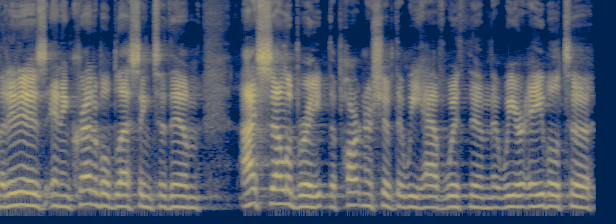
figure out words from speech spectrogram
but it is an incredible blessing to them. I celebrate the partnership that we have with them, that we are able to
